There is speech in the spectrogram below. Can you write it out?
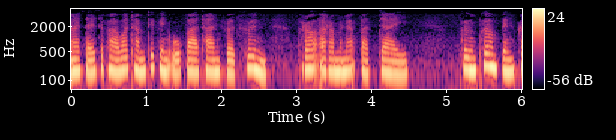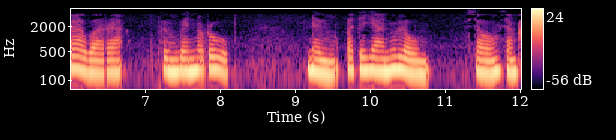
อาศัยสภาวธรรมที่เป็นอุปาทานเกิดขึ้น เพราะอารมณปัจจัย พึงเพิ่มเป็นเก้าวาระ พึงเว้นรูปหนึ่งปัจจญานุโลมสองสังข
